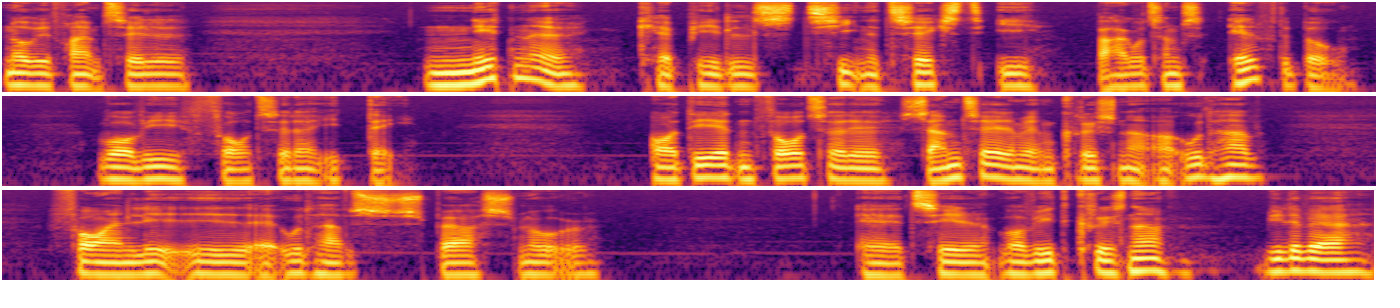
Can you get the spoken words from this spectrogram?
nåede vi frem til 19. kapitels 10. tekst i Bhagavatams 11. bog, hvor vi fortsætter i dag. Og det er den fortsatte samtale mellem Krishna og Udhav, foranledet af Udhavs spørgsmål øh, til, hvorvidt Krishna ville være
